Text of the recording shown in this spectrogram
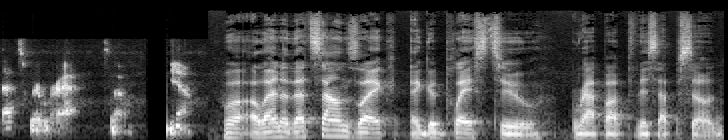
that's where we're at. So, yeah. Well, Alana, that sounds like a good place to wrap up this episode.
